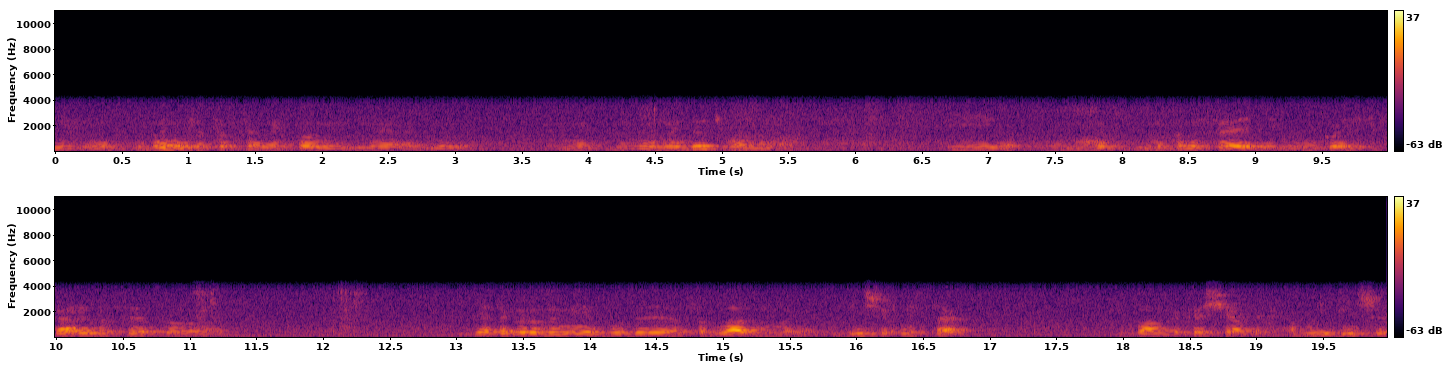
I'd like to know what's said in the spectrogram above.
ні- е, за це все ніхто не, не, не, знайдуть винного і не, не понесе якоїсь кари за це, то я так розумію, буде соблазн в інших містах банка Хрещатик або і інших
